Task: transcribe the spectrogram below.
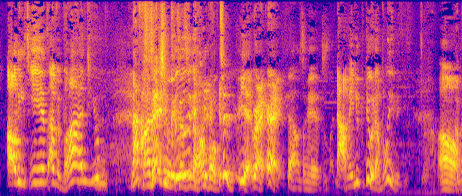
all these years I've been behind you. Not you financially because you could. know I'm broke too. Yeah, right, right. I was like, yeah, just like, nah, man, you can do it. I believe in you. Um.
